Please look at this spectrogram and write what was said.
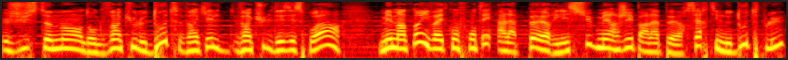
justement donc vaincu le doute, vaincu, vaincu, le désespoir, mais maintenant il va être confronté à la peur, il est submergé par la peur. Certes, il ne doute plus,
